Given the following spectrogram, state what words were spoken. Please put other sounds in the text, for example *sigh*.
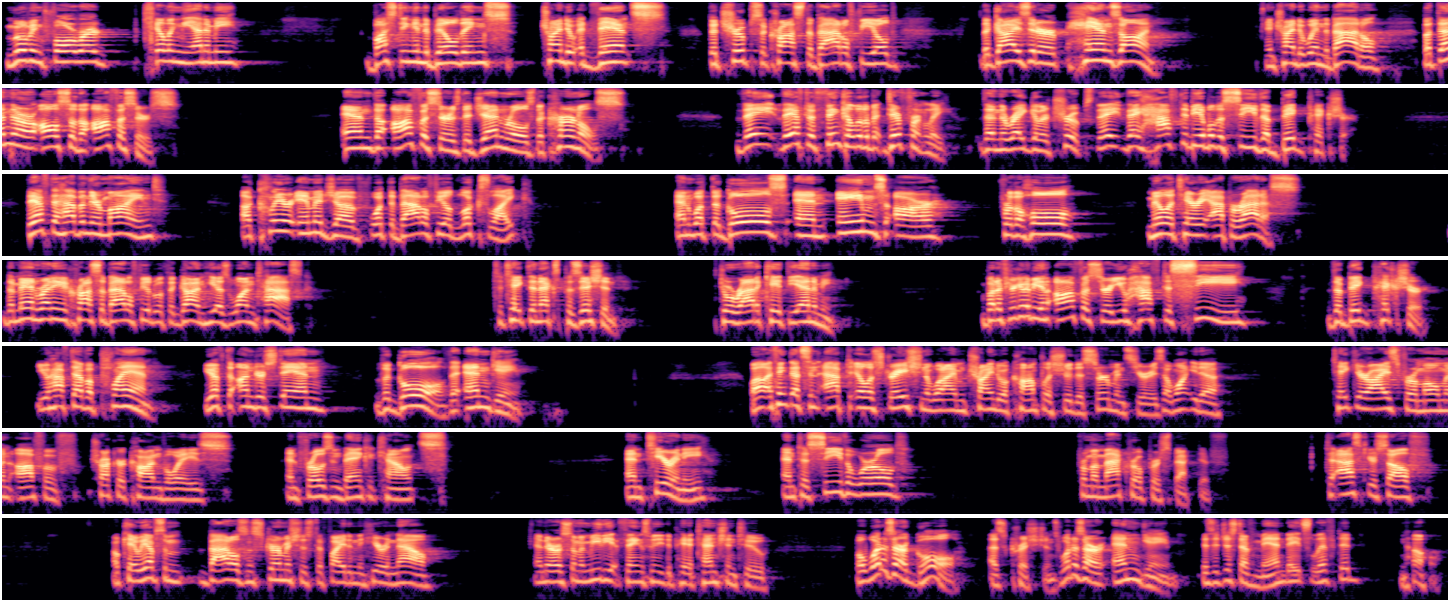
moving forward, killing the enemy, busting into buildings, trying to advance the troops across the battlefield, the guys that are hands on in trying to win the battle. But then there are also the officers. And the officers, the generals, the colonels, they, they have to think a little bit differently than the regular troops. They, they have to be able to see the big picture. They have to have in their mind a clear image of what the battlefield looks like and what the goals and aims are for the whole military apparatus. The man running across the battlefield with a gun, he has one task to take the next position, to eradicate the enemy. But if you're going to be an officer, you have to see the big picture. You have to have a plan. You have to understand the goal, the end game. Well, I think that's an apt illustration of what I'm trying to accomplish through this sermon series. I want you to take your eyes for a moment off of trucker convoys and frozen bank accounts and tyranny and to see the world from a macro perspective. To ask yourself, Okay, we have some battles and skirmishes to fight in the here and now, and there are some immediate things we need to pay attention to. But what is our goal as Christians? What is our end game? Is it just to have mandates lifted? *laughs* No.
